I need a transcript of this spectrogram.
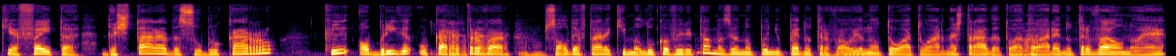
que é feita da estrada sobre o carro que obriga o carro, carro a travar. Uhum. O pessoal deve estar aqui maluco a ver, então, mas eu não ponho o pé no travão, eu não estou a atuar na estrada, estou a atuar é no travão, não é?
